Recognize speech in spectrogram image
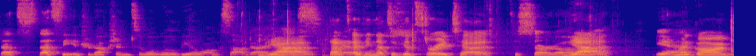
that's that's the introduction to what will be a long saga. I yeah. guess. That's. yeah. I think that's a good story to. to start off. Yeah. with. Yeah. Oh my God.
